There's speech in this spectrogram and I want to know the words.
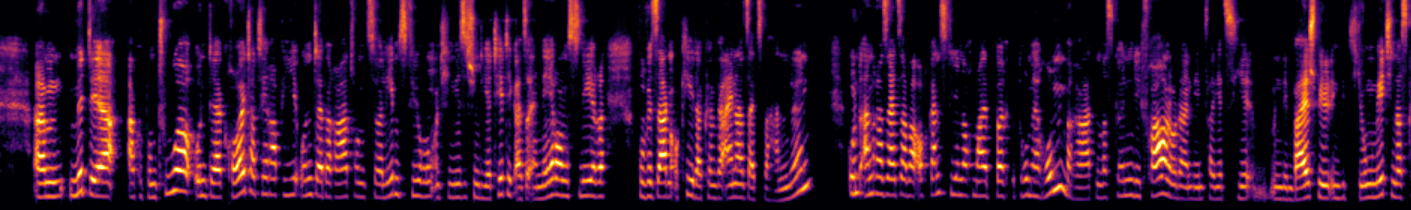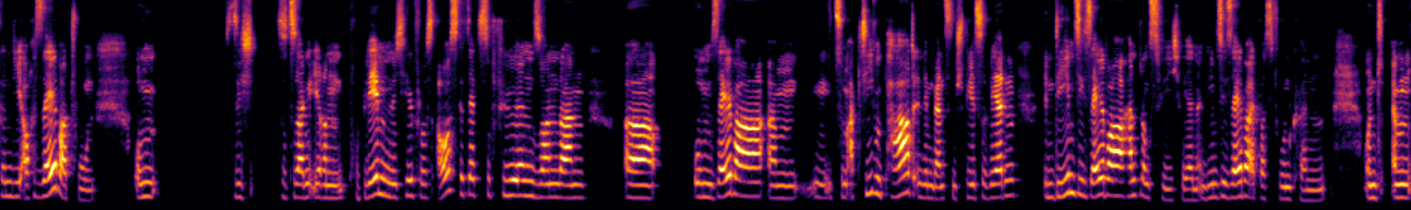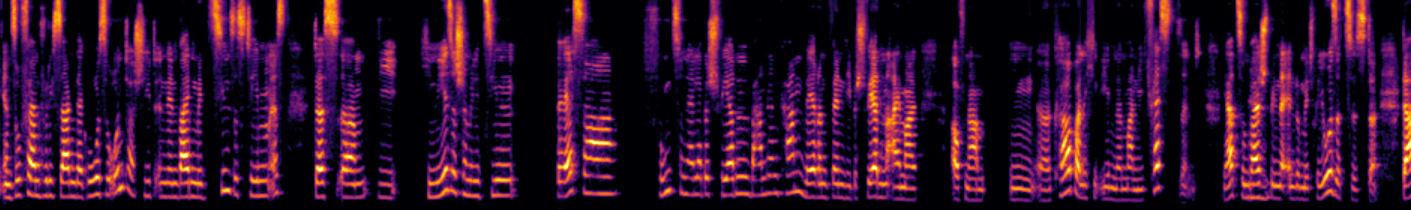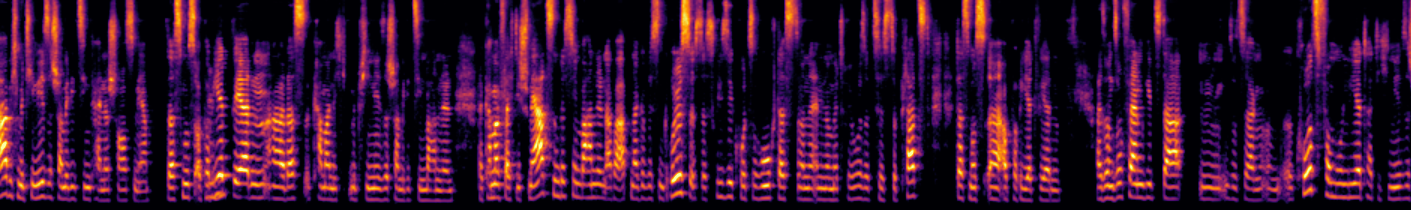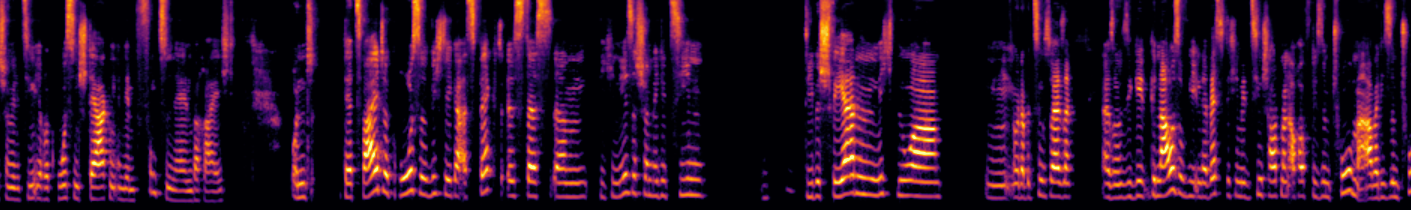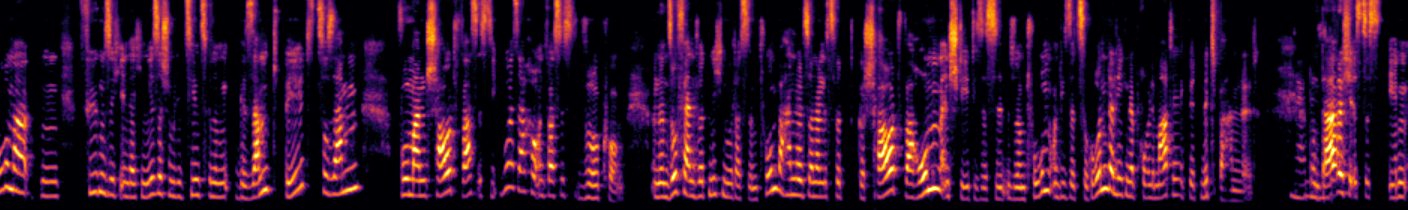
Ähm, mit der Akupunktur und der Kräutertherapie und der Beratung zur Lebensführung und chinesischen Diätetik, also Ernährungslehre, wo wir sagen, okay, da können wir einerseits behandeln, und andererseits aber auch ganz viel nochmal drumherum beraten. Was können die Frauen oder in dem Fall jetzt hier in dem Beispiel irgendwie die jungen Mädchen, was können die auch selber tun, um sich sozusagen ihren Problemen nicht hilflos ausgesetzt zu fühlen, sondern äh, um selber ähm, zum aktiven Part in dem ganzen Spiel zu werden, indem sie selber handlungsfähig werden, indem sie selber etwas tun können. Und ähm, insofern würde ich sagen, der große Unterschied in den beiden Medizinsystemen ist, dass ähm, die chinesische Medizin besser funktionelle Beschwerden behandeln kann, während wenn die Beschwerden einmal auf einer äh, körperlichen Ebene manifest sind, ja, zum mhm. Beispiel eine Endometriosezyste, da habe ich mit chinesischer Medizin keine Chance mehr. Das muss operiert mhm. werden, äh, das kann man nicht mit chinesischer Medizin behandeln. Da kann man vielleicht die Schmerzen ein bisschen behandeln, aber ab einer gewissen Größe ist das Risiko zu hoch, dass so eine Endometriosezyste platzt. Das muss äh, operiert werden. Also insofern geht es da hm, sozusagen äh, kurz formuliert, hat die chinesische Medizin ihre großen Stärken in dem funktionellen Bereich. Und der zweite große wichtige Aspekt ist, dass ähm, die chinesische Medizin die Beschwerden nicht nur mh, hm, oder beziehungsweise also sie geht genauso wie in der westlichen Medizin schaut man auch auf die Symptome, aber die Symptome mh, hm, fügen sich in der chinesischen Medizin zu einem Gesamtbild zusammen wo man schaut, was ist die Ursache und was ist Wirkung. Und insofern wird nicht nur das Symptom behandelt, sondern es wird geschaut, warum entsteht dieses Symptom und diese zugrunde liegende Problematik wird mitbehandelt. Ja, und dadurch ist es eben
